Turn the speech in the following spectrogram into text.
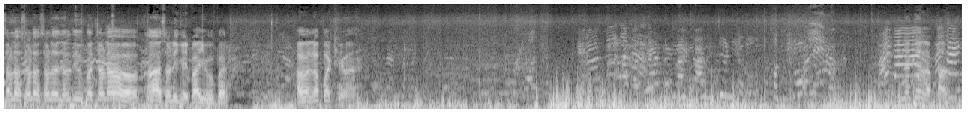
સડો સડો સડો જલ્દી ઉપર ચડો. હા સડી ગઈ પાયું ઉપર. હવે લપટ એને ક્યાં લપટાવી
